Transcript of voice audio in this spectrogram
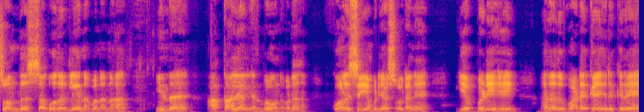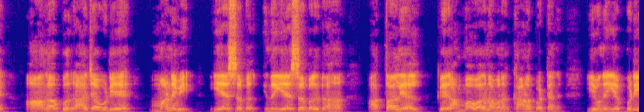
சொந்த சகோதரர்களே என்ன பண்ணனா இந்த அத்தாலியால் என்பவன் என்ன பண்ண கொலை செய்யும்படியா சொல்றாங்க எப்படி அதாவது வடக்கே இருக்கிற ஆகாப்பு ராஜாவுடைய மனைவி ஏசபல் இந்த ஏசபல் தான் அத்தாலியாலுக்கு அம்மாவாக காணப்பட்டாங்க. இவங்க எப்படி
